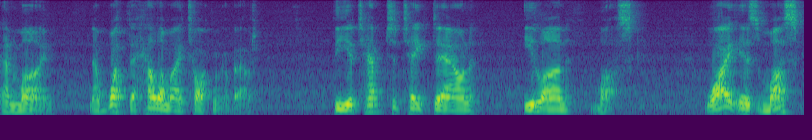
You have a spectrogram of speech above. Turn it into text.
and mine. Now, what the hell am I talking about? The attempt to take down Elon Musk. Why is Musk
